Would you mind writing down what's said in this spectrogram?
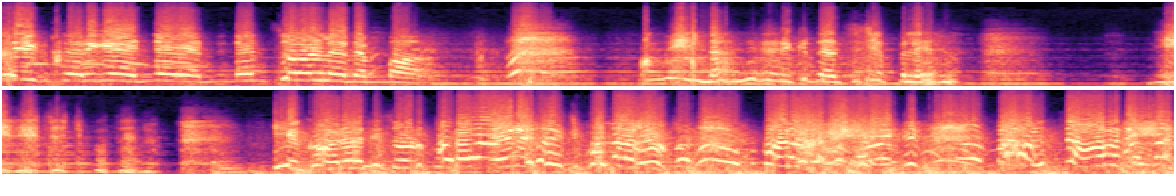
నీకు జరిగే ఎంజాయ్ అని నేను చూడలేనమ్మా. మీ నాన్నగారికి నచ్చ చెప్పలేను. నేనే చచ్చిపోతాను. ఈ ఘోరాన్ని చూడకుండా నేనే చచ్చిపోతాను. పదవి. నేనే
